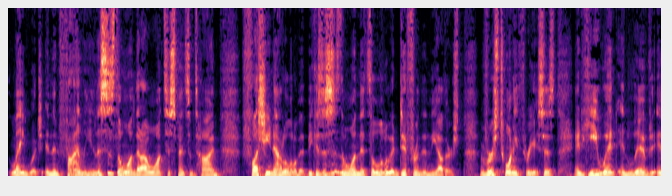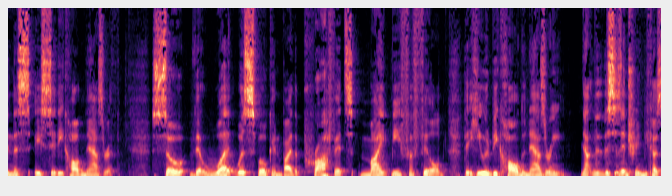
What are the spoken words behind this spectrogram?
language. And then finally, and this is the one that I want to spend some time fleshing out a little bit because this is the one that's a little bit different than the others. Verse 23, it says, And he went and lived in this, a city called Nazareth so that what was spoken by the prophets might be fulfilled, that he would be called a Nazarene. Now, this is interesting because,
